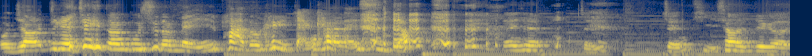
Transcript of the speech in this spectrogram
我知道这个这一段故事的每一 part 都可以展开来细讲，但是整整体上这个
